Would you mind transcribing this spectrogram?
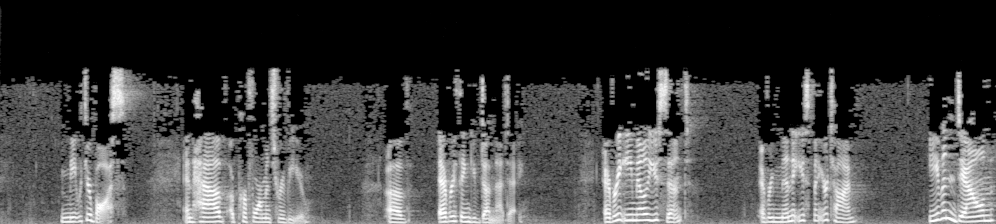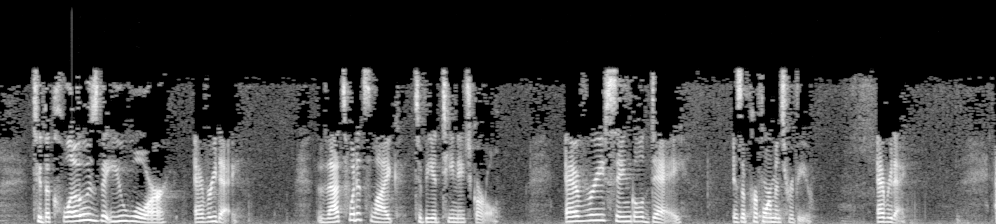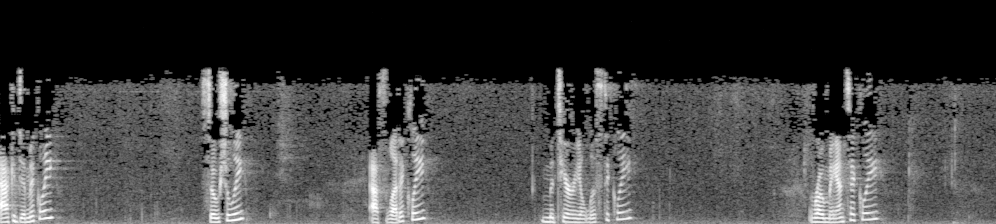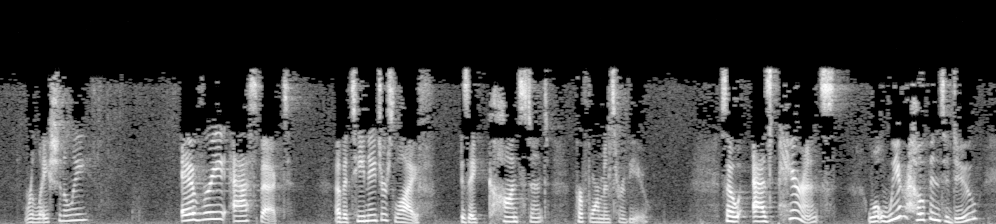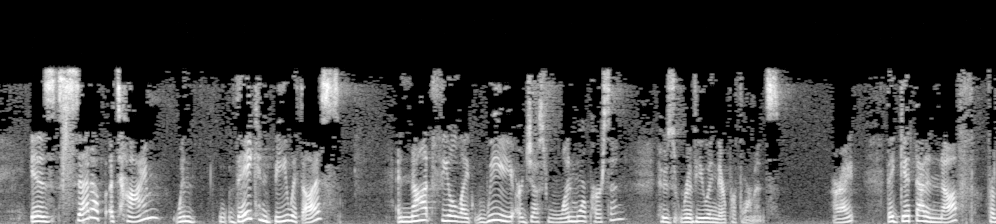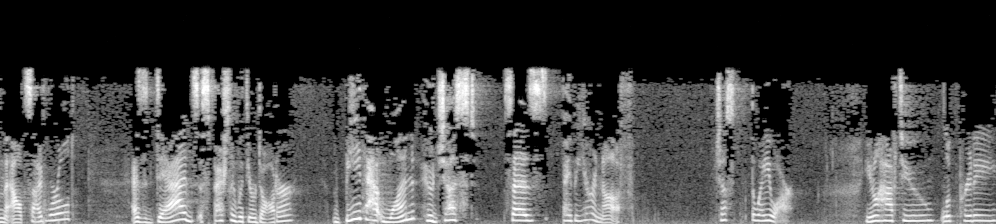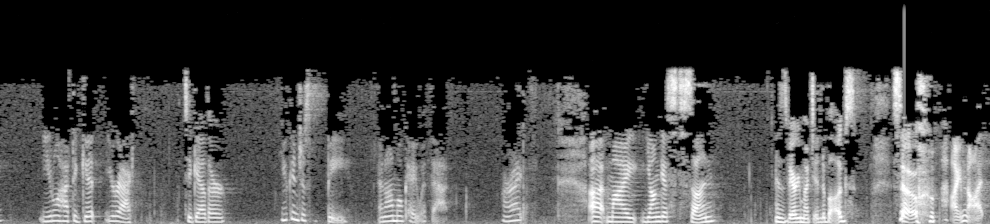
meet with your boss, and have a performance review of everything you've done that day, every email you sent, every minute you spent your time, even down to the clothes that you wore every day. That's what it's like to be a teenage girl every single day is a performance review. Every day. Academically, socially, athletically, materialistically, romantically, relationally, every aspect of a teenager's life is a constant performance review. So as parents, what we're hoping to do is set up a time when they can be with us and not feel like we are just one more person who's reviewing their performance. Alright? They get that enough from the outside world. As dads, especially with your daughter, be that one who just says, baby, you're enough. Just the way you are. You don't have to look pretty. You don't have to get your act together. You can just be. And I'm okay with that. Alright? Uh, my youngest son is very much into bugs. So, I'm not.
